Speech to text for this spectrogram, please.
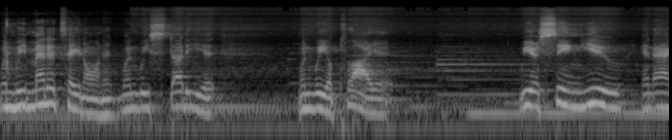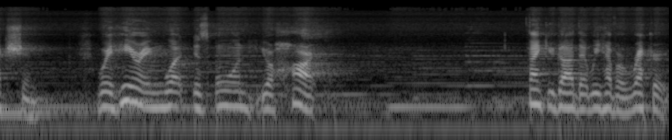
when we meditate on it, when we study it, when we apply it, we are seeing you in action. We're hearing what is on your heart. Thank you, God, that we have a record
